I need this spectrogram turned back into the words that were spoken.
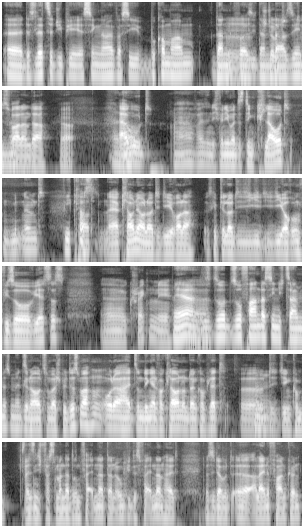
äh, das letzte GPS-Signal, was sie bekommen haben, dann Hm, quasi dann stimmt, da sehen. Das ne? war dann da, ja. Äh, Ja, gut. Ja, weiß ich nicht. Wenn jemand das Ding klaut und mitnimmt, Wie was- naja, klauen ja auch Leute die Roller. Es gibt ja Leute, die, die, die auch irgendwie so, wie heißt das? Äh, cracken? Nee. Ja, äh, so, so fahren, dass sie nicht zahlen müssen, du? Genau, zum Beispiel das machen oder halt so ein Ding einfach klauen und dann komplett äh, Mhm. den, kom weiß nicht, was man da drin verändert, dann irgendwie das verändern halt, dass sie damit äh, alleine fahren können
